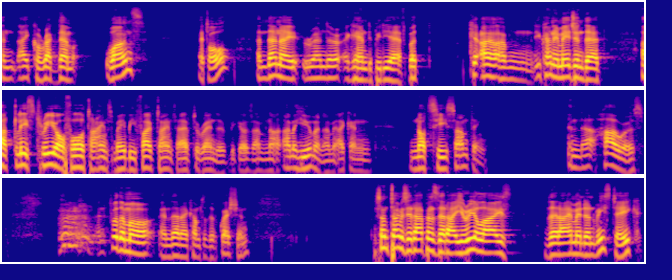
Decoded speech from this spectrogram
and I correct them once at all, and then I render again the PDF. But um, you can imagine that at least three or four times, maybe five times I have to render because I'm not, I'm a human. I, mean, I can not see something. And uh, hours. and furthermore, and then I come to the question, sometimes it happens that I realize that I made a mistake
